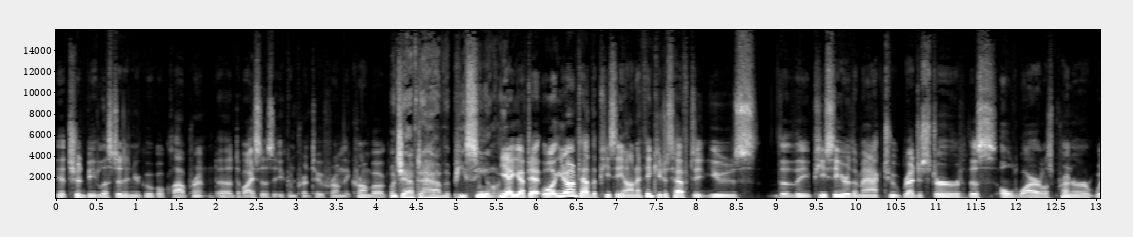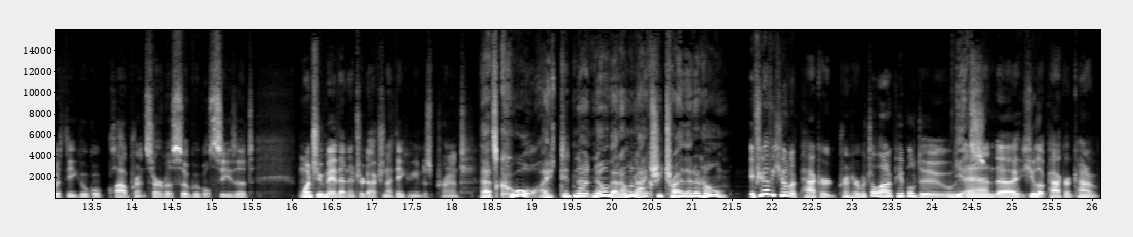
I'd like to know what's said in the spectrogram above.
it should be listed in your Google Cloud Print uh, devices that you can print to from the Chromebook. But you have to have the PC on. Yeah, you have to. Well, you don't have to have the PC on. I think you just have to use the the PC or the Mac to register this old wireless printer with the Google Cloud Print service, so Google sees it. Once you've made that introduction, I think you can just print. That's cool. I did not know that. I'm going to actually try that at home. If you have a Hewlett Packard printer, which a lot of people do, Yes. and uh, Hewlett Packard kind of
